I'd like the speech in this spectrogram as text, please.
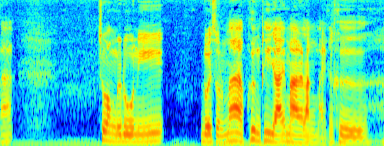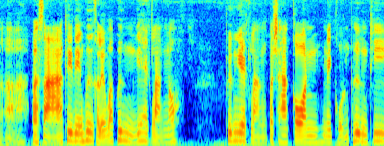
นะฮะช่วงฤดูนี้โดยส่วนมากพึ่งที่ย้ายมารังใหม่ก็คืออภาษาที่เลี้ยงพึ่งเขาเรียกว่าพึ่งแยกรังเนาะพึ่งแยกรังประชากรในโกนพึ่งที่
